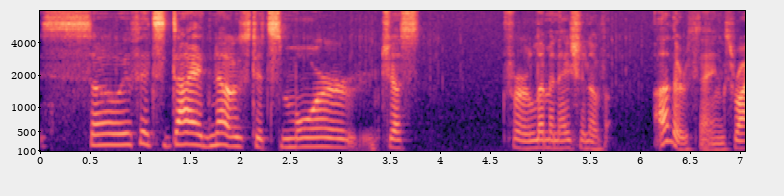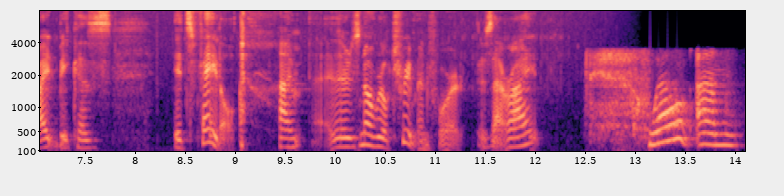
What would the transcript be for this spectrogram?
So, if it's diagnosed, it's more just for elimination of other things, right? Because it's fatal. there's no real treatment for it. Is that right? Well, um,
